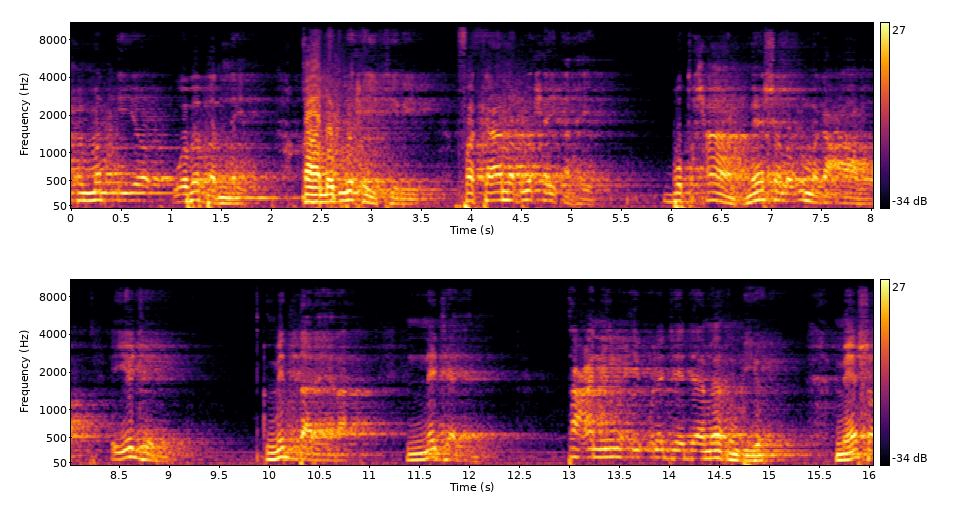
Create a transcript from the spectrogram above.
xumad iyo waba badnayd. Qaalad waxay tidhi fa kaanad waxay ahayd butxaan meesha lagu magacaabo yajri mid dareera najalan tacnii waxay ula jeedaa maa-un biyo meesha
